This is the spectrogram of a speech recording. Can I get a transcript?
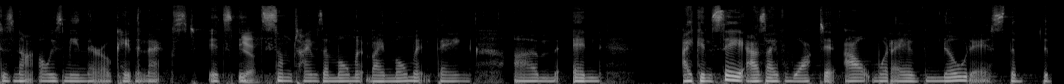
does not always mean they're okay the next. It's it's yeah. sometimes a moment by moment thing, um, and I can say as I've walked it out, what I have noticed the the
